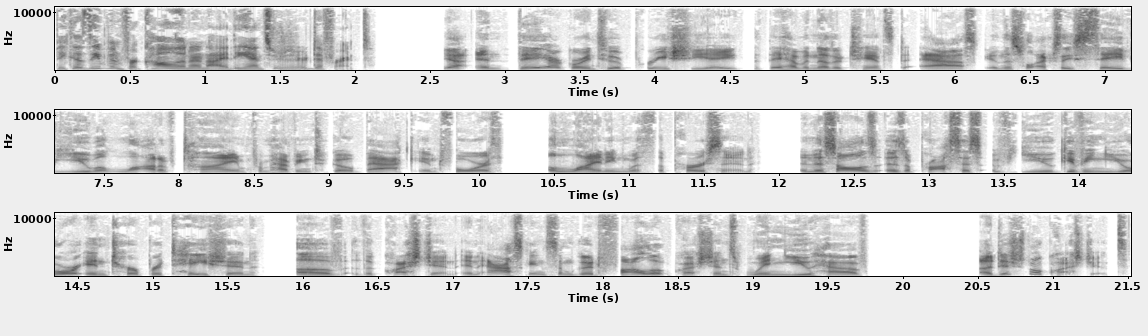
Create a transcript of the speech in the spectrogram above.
Because even for Colin and I, the answers are different. Yeah, and they are going to appreciate that they have another chance to ask, and this will actually save you a lot of time from having to go back and forth aligning with the person. And this all is, is a process of you giving your interpretation of the question and asking some good follow up questions when you have additional questions.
